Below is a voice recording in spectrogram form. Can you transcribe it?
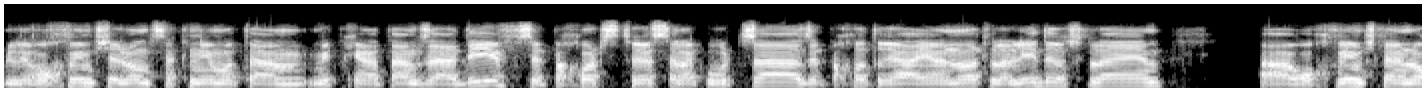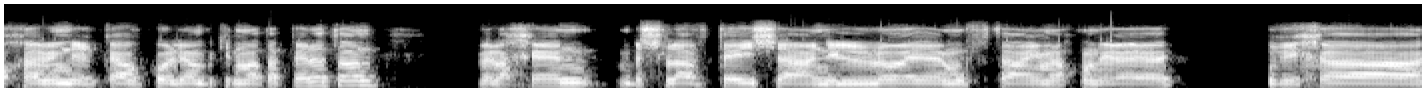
לרוכבים שלא מסכנים אותם, מבחינתם זה עדיף, זה פחות סטרס על הקבוצה, זה פחות ראיונות ללידר שלהם, הרוכבים שלהם לא חייבים לרכב כל יום בקדמת הפלטון, ולכן בשלב תשע אני לא אהיה מופתע אם אנחנו נראה בריחה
